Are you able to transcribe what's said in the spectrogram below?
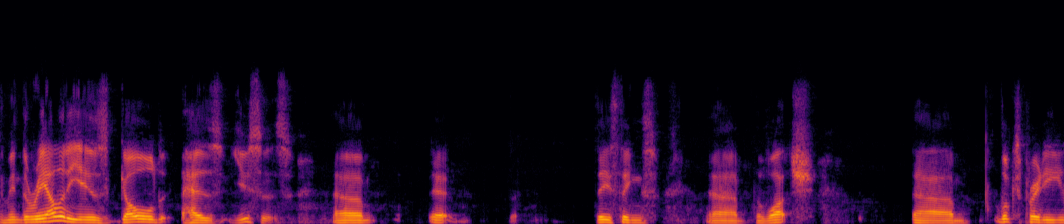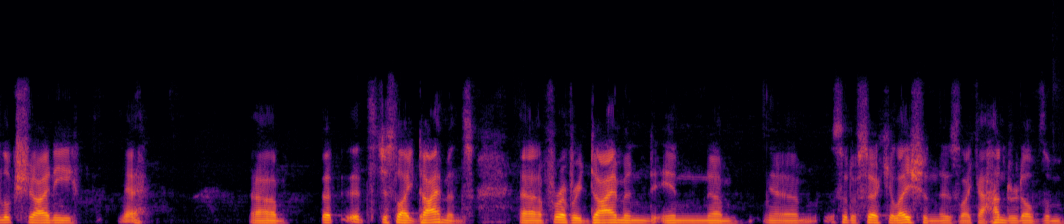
I mean, the reality is gold has uses. Um, these things, uh, the watch, um, looks pretty, looks shiny, yeah. Um, but it's just like diamonds. Uh, for every diamond in um, um, sort of circulation, there's like a hundred of them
